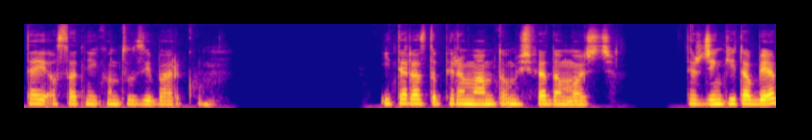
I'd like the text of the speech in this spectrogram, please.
tej ostatniej kontuzji barku. I teraz dopiero mam tą świadomość, też dzięki tobie,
